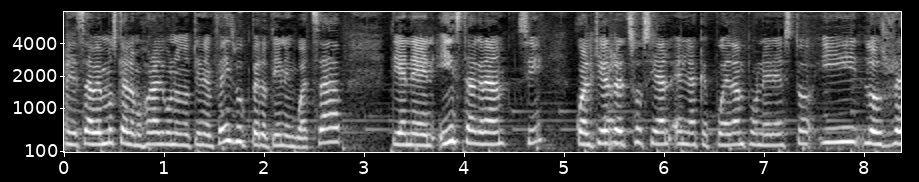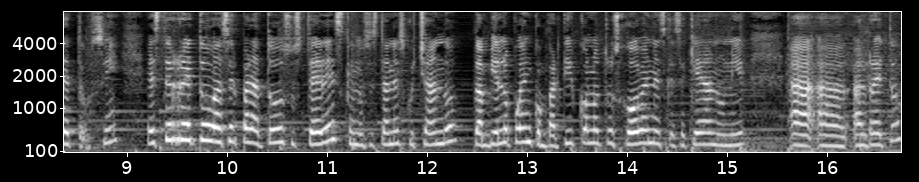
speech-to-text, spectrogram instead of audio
Eh, sabemos que a lo mejor algunos no tienen Facebook, pero tienen WhatsApp, tienen Instagram, ¿sí? Cualquier red social en la que puedan poner esto y los retos, ¿sí? Este reto va a ser para todos ustedes que nos están escuchando. También lo pueden compartir con otros jóvenes que se quieran unir al reto.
